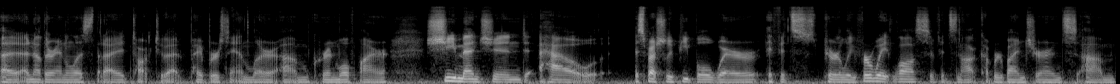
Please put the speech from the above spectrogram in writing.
uh, another analyst that I talked to at Piper Sandler, um, Korinne Wolfmeyer, she mentioned how especially people where if it's purely for weight loss, if it's not covered by insurance, um,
